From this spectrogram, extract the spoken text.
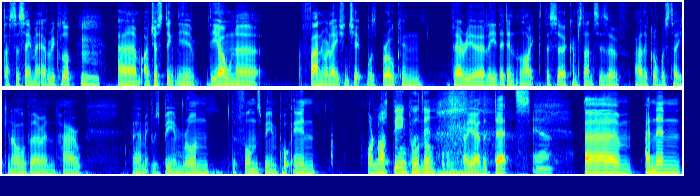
that's the same at every club. Um, I just think the the owner fan relationship was broken very early. They didn't like the circumstances of how the club was taken over and how um, it was being run, the funds being put in, Or not being put in? put- uh, yeah, the debts. Yeah. Um, and then,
